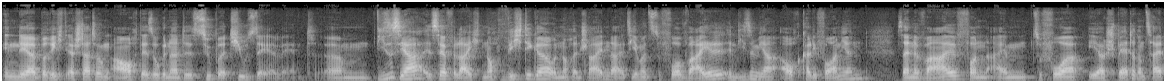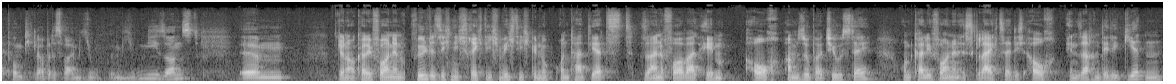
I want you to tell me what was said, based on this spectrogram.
in der Berichterstattung auch der sogenannte Super Tuesday erwähnt. Ähm, dieses Jahr ist er vielleicht noch wichtiger und noch entscheidender als jemals zuvor, weil in diesem Jahr auch Kalifornien seine Wahl von einem zuvor eher späteren Zeitpunkt, ich glaube, das war im, Ju im Juni sonst, ähm, Genau, Kalifornien fühlte sich nicht richtig wichtig genug und hat jetzt seine Vorwahl eben auch am Super Tuesday und Kalifornien ist gleichzeitig auch in Sachen Delegierten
